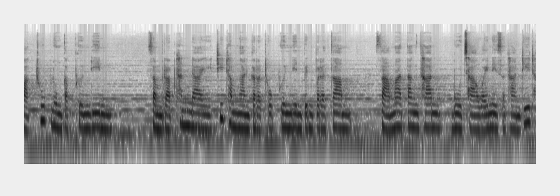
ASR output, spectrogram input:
ปักทูบลงกับพื้นดินสำหรับท่านใดที่ทำงานกระทบพื้นดินเป็นประจำ สามารถตั้งท่านบูชาไว้ในสถานที่ท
